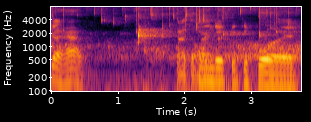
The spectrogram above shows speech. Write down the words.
Do I have? Got the art. 254.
